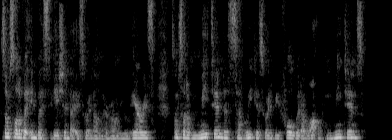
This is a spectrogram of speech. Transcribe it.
some sort of an investigation that is going on around you Aries. Some sort of meeting. This uh, week is going to be full with a lot of meetings.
